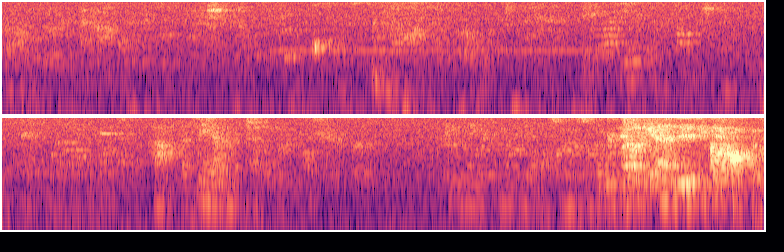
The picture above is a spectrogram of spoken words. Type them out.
frog, and I got this fish. Oh my god. The hazelnut of the dead one, half that Yeah. Nutella was. It makes some of yours, and some of Oh, yeah. They did half, and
